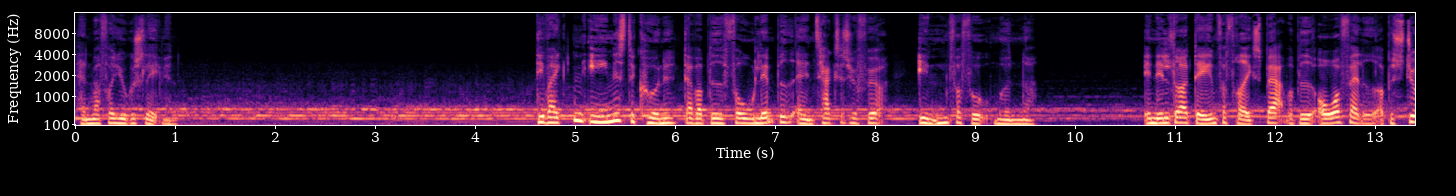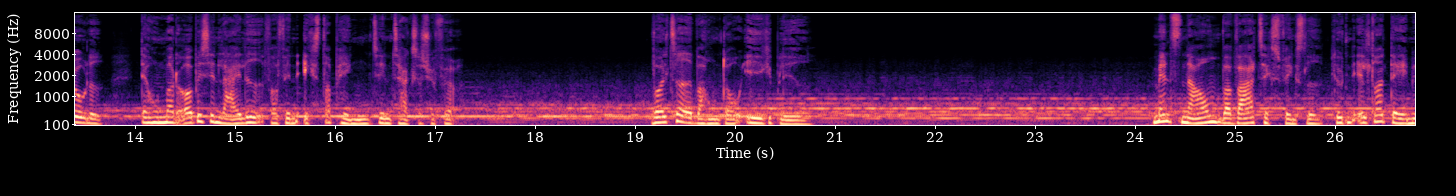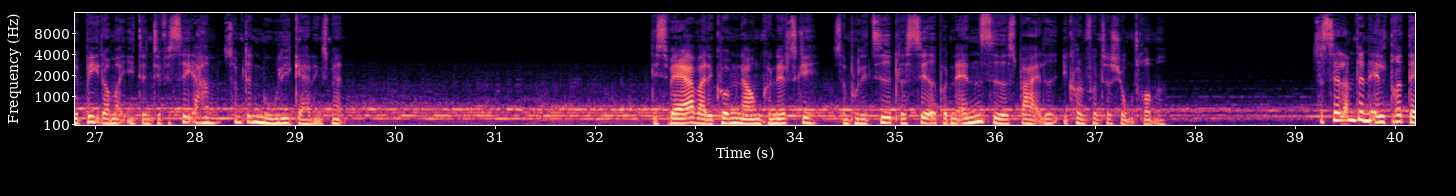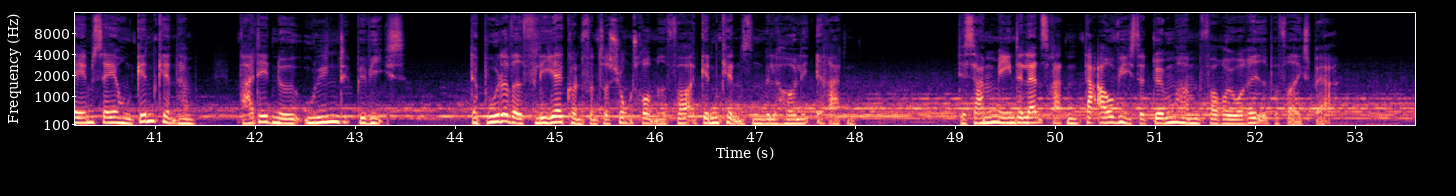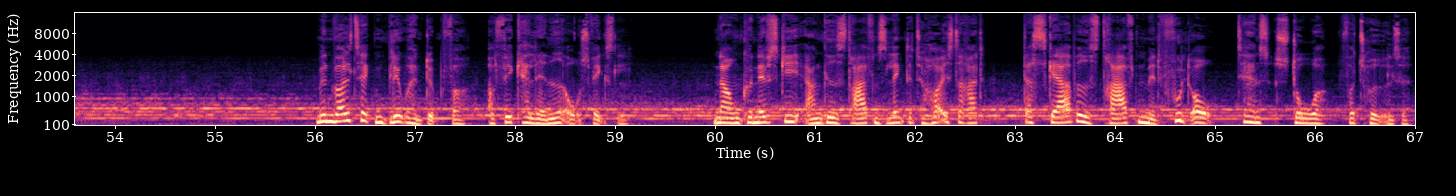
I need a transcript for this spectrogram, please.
Han var fra Jugoslavien. Det var ikke den eneste kunde, der var blevet forulæmpet af en taxachauffør inden for få måneder. En ældre dame fra Frederiksberg var blevet overfaldet og bestjålet, da hun måtte op i sin lejlighed for at finde ekstra penge til en taxachauffør. Voldtaget var hun dog ikke blevet. Mens Navn var varetægtsfængslet, blev den ældre dame bedt om at identificere ham som den mulige gerningsmand. Desværre var det kun navn Konevski, som politiet placerede på den anden side af spejlet i konfrontationsrummet. Så selvom den ældre dame sagde, at hun genkendte ham, var det et noget uldent bevis. Der burde have været flere i konfrontationsrummet for, at genkendelsen ville holde i retten. Det samme mente landsretten, der afviste at dømme ham for røveriet på Frederiksberg. Men voldtægten blev han dømt for og fik halvandet års fængsel. Navn Konevski ankede straffens længde til højesteret, der skærpede straffen med et fuldt år til hans store fortrydelse.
